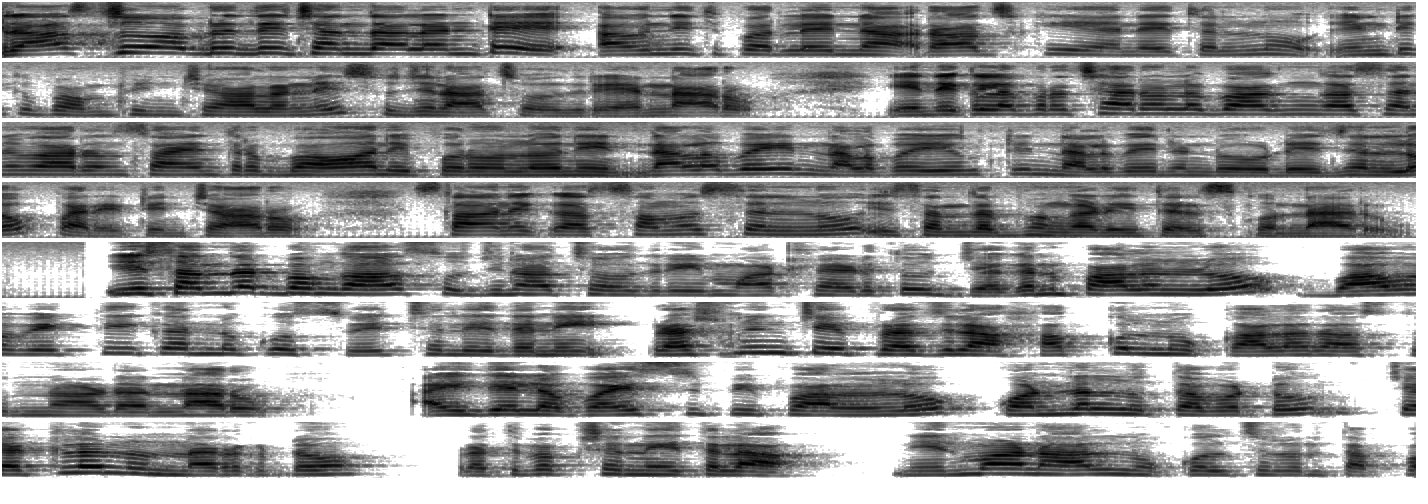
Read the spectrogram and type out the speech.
రాష్ట్రం అభివృద్ధి చెందాలంటే అవినీతి పరులైన రాజకీయ నేతలను ఇంటికి పంపించాలని సుజనా చౌదరి అన్నారు. ఎన్నికల ప్రచారంలో భాగంగా శనివారం సాయంత్రం భవానీపురంలోని నలభై నలభై ఒకటి నలభై రెండో డివిజన్లో పర్యటించారు. స్థానిక సమస్యలను ఈ సందర్భంగా అడిగి తెలుసుకున్నారు. ఈ సందర్భంగా సుజనా చౌదరి మాట్లాడుతూ జగన్ పాలనలో భావ వ్యక్తీకరణకు స్వేచ్ఛ లేదని ప్రశ్నించే ప్రజల హక్కులను కాలరాస్తున్నాడన్నారు. ఐదేళ్ళ వైసీపీ పాలనలో కొండలను తవ్వటం చెట్లను నరకటం ప్రతిపక్ష నేతల నిర్మాణాలను కొల్చడం తప్ప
